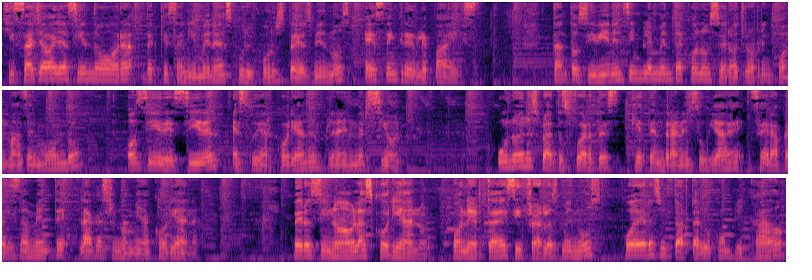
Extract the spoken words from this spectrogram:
quizá ya vaya siendo hora de que se animen a descubrir por ustedes mismos este increíble país. Tanto si vienen simplemente a conocer otro rincón más del mundo, o si deciden estudiar coreano en plena inmersión. Uno de los platos fuertes que tendrán en su viaje será precisamente la gastronomía coreana. Pero si no hablas coreano, ponerte a descifrar los menús puede resultarte algo complicado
